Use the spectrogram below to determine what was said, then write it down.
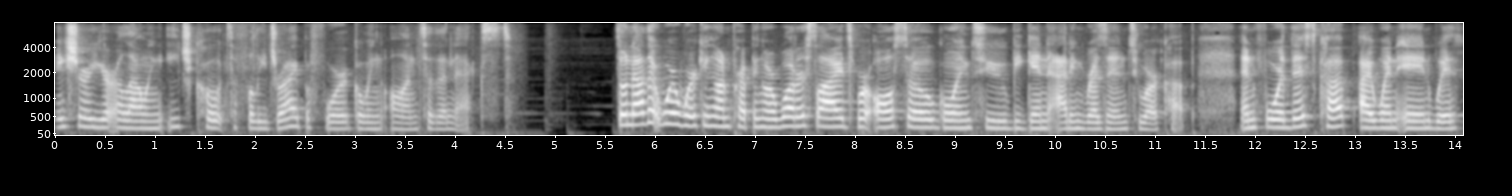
Make sure you're allowing each coat to fully dry before going on to the next. So now that we're working on prepping our water slides, we're also going to begin adding resin to our cup. And for this cup, I went in with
